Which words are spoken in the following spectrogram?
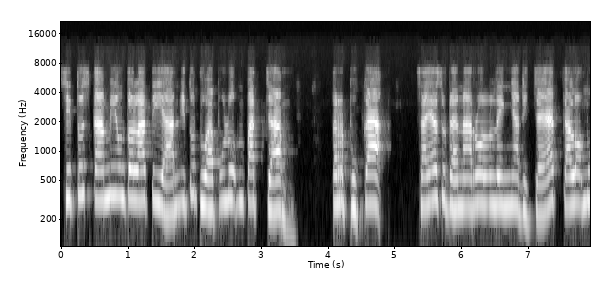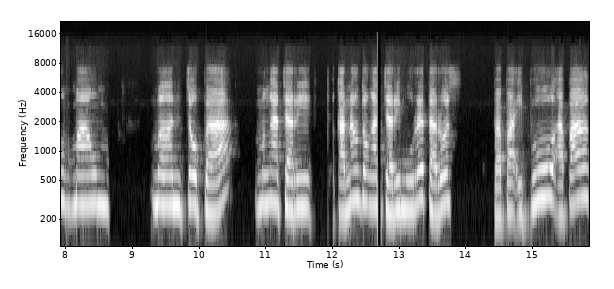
situs kami untuk latihan itu 24 jam. Terbuka. Saya sudah naruh linknya di chat. Kalau mau mencoba mengajari karena untuk ngajari murid harus Bapak Ibu apa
